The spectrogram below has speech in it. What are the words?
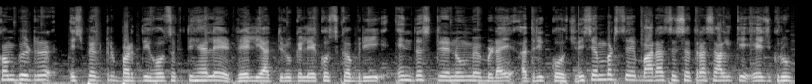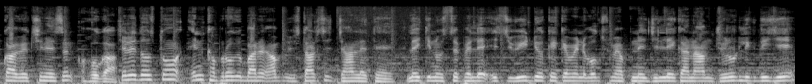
कंप्यूटर इंस्पेक्टर भर्ती हो सकती है लेट रेल यात्रियों के लिए खुशखबरी। इन दस ट्रेनों में बढ़ाई अतिरिक्त कोच दिसंबर से 12 से 17 साल के एज ग्रुप का वैक्सीनेशन होगा। चलिए दोस्तों, इन खबरों के बारे में आप विस्तार से जान लेते हैं। लेकिन उससे पहले इस वीडियो के कमेंट बॉक्स में अपने ज़िले का नाम ज़रूर लिख दीजिए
